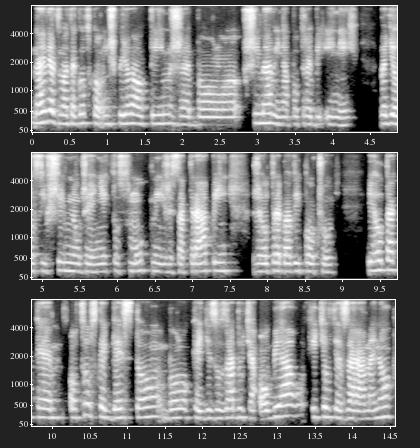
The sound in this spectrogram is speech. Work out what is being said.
Najviac ma tak Ocko inšpiroval tým, že bol všímavý na potreby iných. Vedel si všimnúť, že je niekto smutný, že sa trápi, že ho treba vypočuť. Jeho také otcovské gesto bolo, keď zo zadu ťa objal, chytil ťa za rameno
